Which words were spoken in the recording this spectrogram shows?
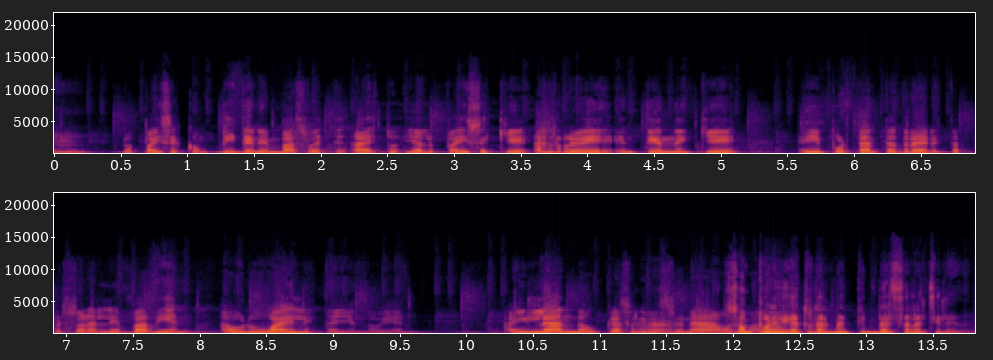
los países compiten en base a, este- a esto y a los países que al revés entienden que es importante atraer a estas personas, les va bien. A Uruguay le está yendo bien. A Irlanda, un caso que mencionábamos. Son políticas totalmente inversas a la chilena.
